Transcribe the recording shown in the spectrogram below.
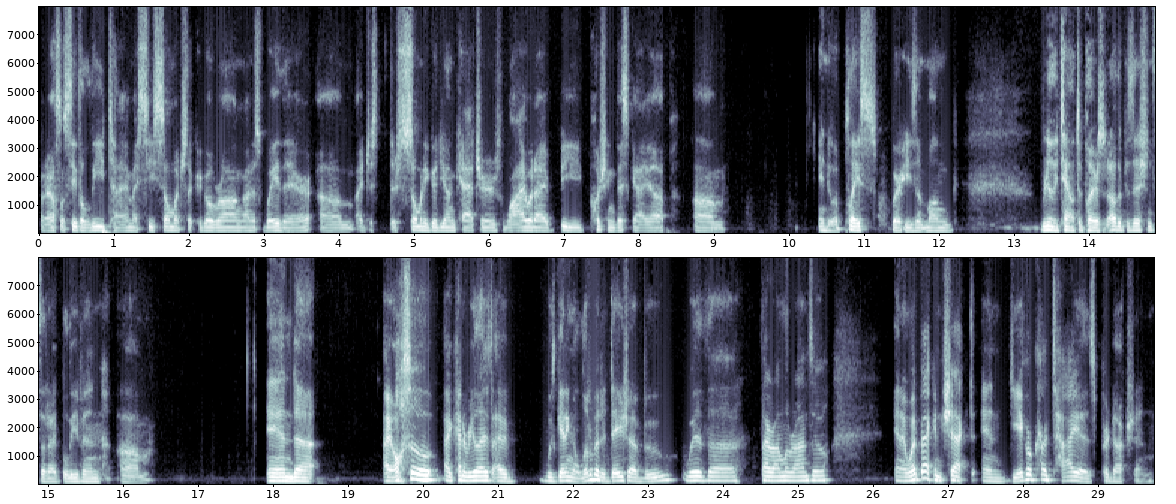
but I also see the lead time. I see so much that could go wrong on his way there. Um, I just there's so many good young catchers. Why would I be pushing this guy up um, into a place where he's among really talented players at other positions that I believe in. Um, and uh, I also I kind of realized I was getting a little bit of deja vu with uh, Thayron Liranzo, and I went back and checked, and Diego Cartaya's production,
